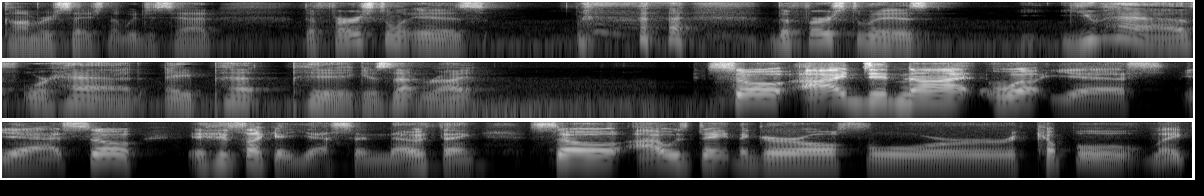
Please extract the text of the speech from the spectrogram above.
conversation that we just had. The first one is the first one is you have or had a pet pig. Is that right? So I did not. Well, yes, yeah. So it's like a yes and no thing. So I was dating a girl for a couple, like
